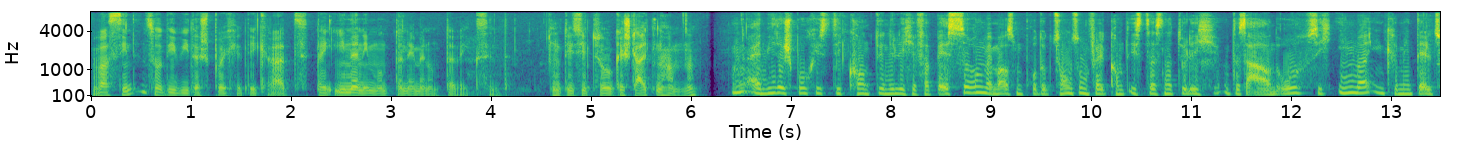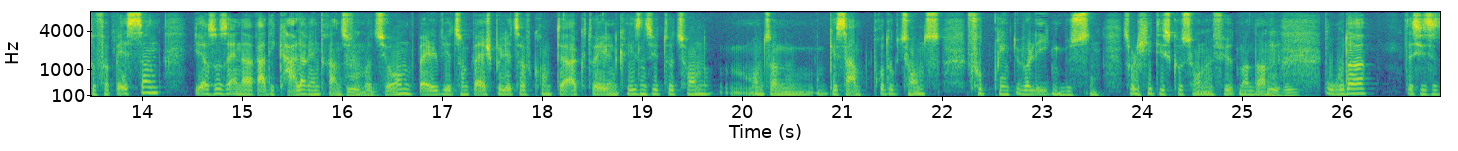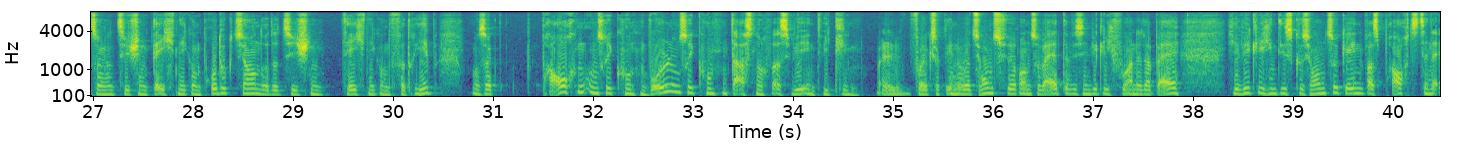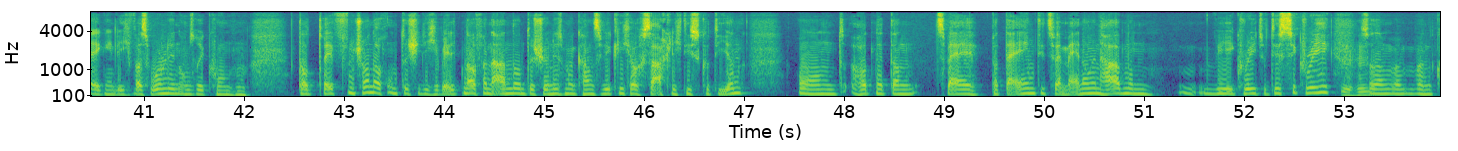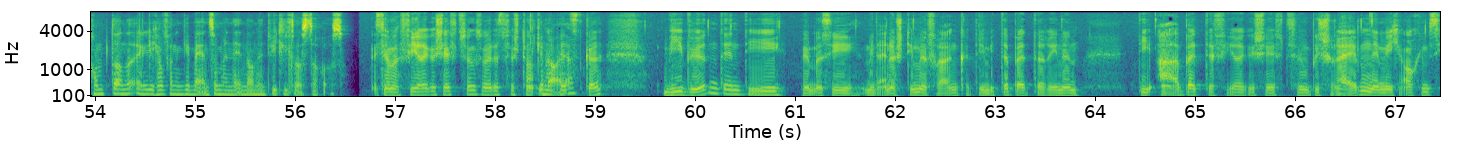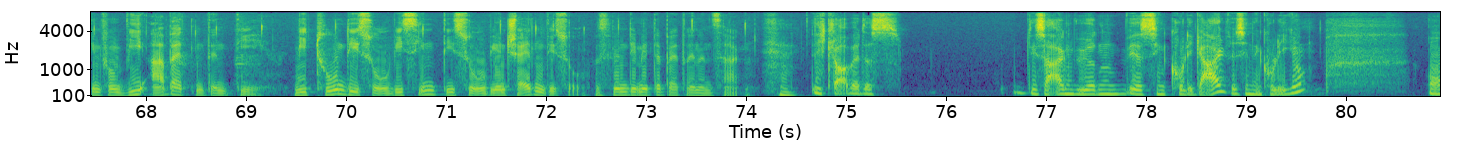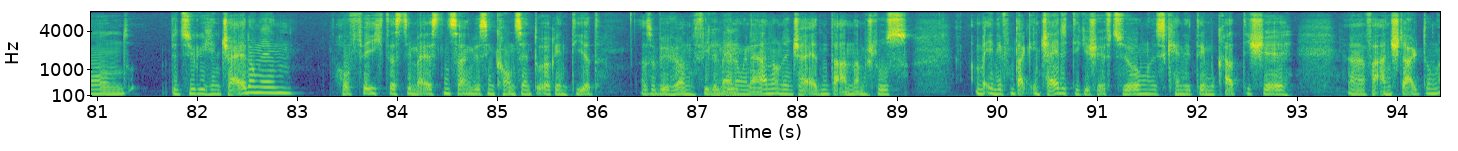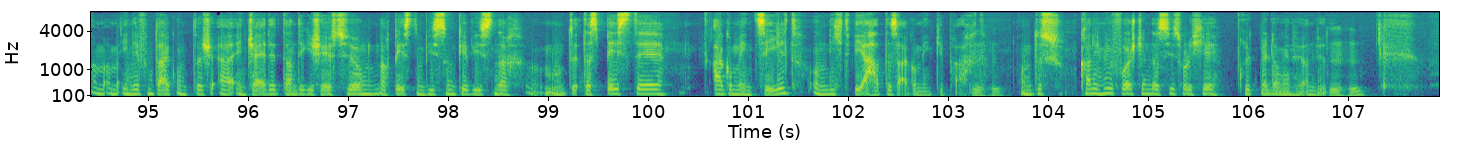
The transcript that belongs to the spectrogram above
Was sind denn so die Widersprüche, die gerade bei Ihnen im Unternehmen unterwegs sind und die Sie zu gestalten haben? Ne? Ein Widerspruch ist die kontinuierliche Verbesserung. Wenn man aus dem Produktionsumfeld kommt, ist das natürlich das A und O, sich immer inkrementell zu verbessern, versus einer radikaleren Transformation, mhm. weil wir zum Beispiel jetzt aufgrund der aktuellen Krisensituation unseren Gesamtproduktionsfootprint überlegen müssen. Solche Diskussionen führt man dann. Mhm. Oder das ist jetzt zwischen Technik und Produktion oder zwischen Technik und Vertrieb. Man sagt, brauchen unsere Kunden, wollen unsere Kunden das noch, was wir entwickeln? Weil vorher gesagt, Innovationsführer und so weiter, wir sind wirklich vorne dabei, hier wirklich in Diskussion zu gehen, was braucht es denn eigentlich, was wollen denn unsere Kunden? Da treffen schon auch unterschiedliche Welten aufeinander und das Schöne ist, man kann es wirklich auch sachlich diskutieren und hat nicht dann zwei Parteien, die zwei Meinungen haben und we agree to disagree, mhm. sondern man kommt dann eigentlich auf einen gemeinsamen Nenner und entwickelt was daraus. Sie haben eine faire Geschäftsführung, so habe ich das verstanden genau, jetzt, ja. Wie würden denn die, wenn man sie mit einer Stimme fragen könnte, die Mitarbeiterinnen, die Arbeit der vierer Geschäftsführung beschreiben, nämlich auch im Sinn von, wie arbeiten denn die? Wie tun die so? Wie sind die so? Wie entscheiden die so? Was würden die Mitarbeiterinnen sagen? Hm. Ich glaube, dass die sagen würden, wir sind kollegial, wir sind ein Kollegium und bezüglich Entscheidungen hoffe ich, dass die meisten sagen, wir sind konsentorientiert. Also wir hören viele mhm. Meinungen an und entscheiden dann am Schluss. Am Ende vom Tag entscheidet die Geschäftsführung. Es ist keine demokratische äh, Veranstaltung. Am, am, Ende vom Tag unter, äh, entscheidet dann die Geschäftsführung nach bestem Wissen und Gewissen. Nach, und das beste Argument zählt und nicht wer hat das Argument gebracht. Mhm. Und das kann ich mir vorstellen, dass Sie solche Rückmeldungen hören würden. Mhm.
